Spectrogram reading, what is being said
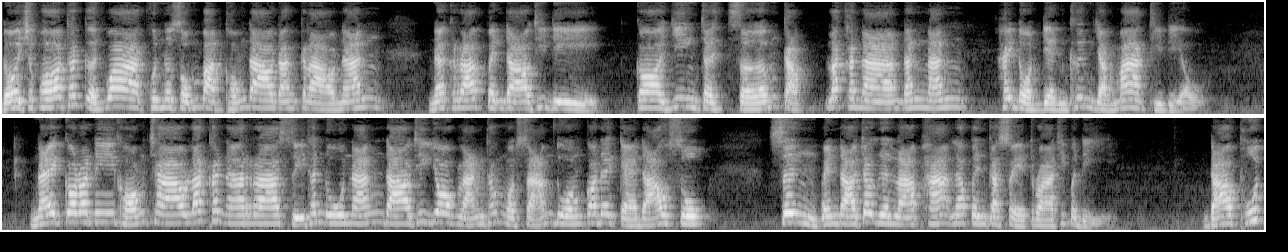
โดยเฉพาะถ้าเกิดว่าคุณสมบัติของดาวดังกล่าวนั้นนะครับเป็นดาวที่ดี ก็ยิ่งจะเสริมกับลัคนานั้นๆ ให้โดดเด่นขึ้นอย่างมากทีเดียว ในกรณีของชาวลัคนาราศีธนูนั้นดาวที่โยกหลังทั้งหมด 3 ดวงก็ได้แก่ดาวศุกร์ซึ่งเป็นดาวเจ้าเรือนลาภะและเป็นเกษตราธิบดี ดาวพุธ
